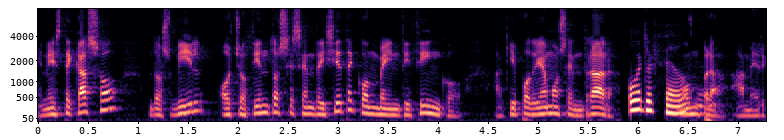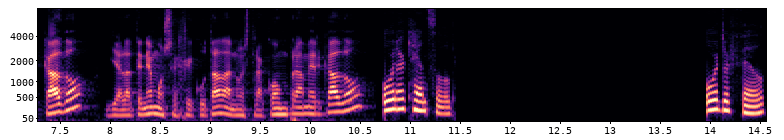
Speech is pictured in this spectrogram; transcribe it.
En este caso, 2.867,25. Aquí podríamos entrar compra a mercado. Ya la tenemos ejecutada nuestra compra a mercado. Order cancelled. Order filled.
